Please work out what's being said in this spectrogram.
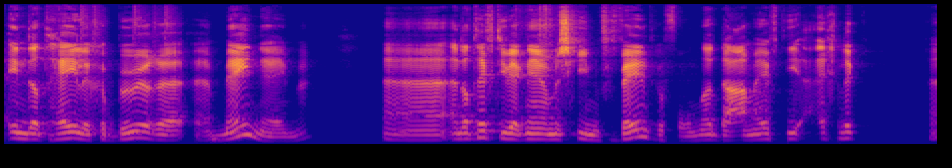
in dat hele gebeuren meenemen. Uh, en dat heeft die werknemer misschien vervelend gevonden. Daarom heeft hij eigenlijk uh,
